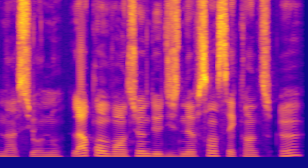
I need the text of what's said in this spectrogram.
nationaux. La Convention de 1951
